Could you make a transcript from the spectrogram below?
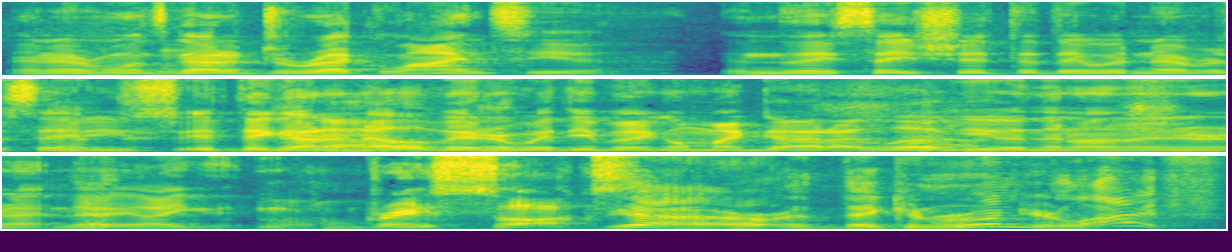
And everyone's got a direct line to you. And they say shit that they would never say to you. If they got an elevator with you, like, oh my God, I love you. And then on the internet, they're like, Grace sucks. Yeah, or they can ruin your life.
